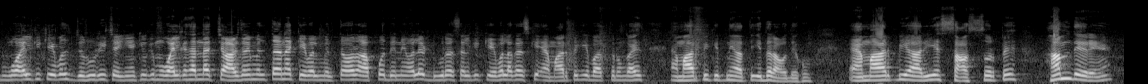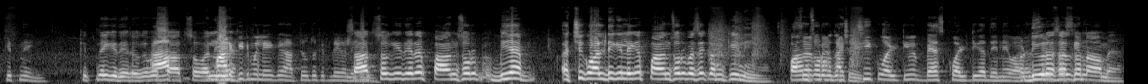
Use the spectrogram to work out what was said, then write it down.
मोबाइल की केबल ज़रूरी चाहिए क्योंकि मोबाइल के साथ ना चार्जर मिलता है ना केबल मिलता है और आपको देने वाले डूरा सेल की केबल अगर इसकी एमआरपी की बात करूँगा एम कितनी आती है? इधर आओ देखो। एमआरपी आ रही है सात सौ हम दे रहे हैं कितने की? कितने की दे रहे हो सात सौ वाली मार्केट में लेके आते हो तो कितने का सात सौ की दे रहे हैं पाँच सौ रुपये भैया अच्छी क्वालिटी की लेंगे पाँच सौ रुपए से कम की नहीं है। पाँच सौ रुपए अच्छी क्वालिटी में बेस्ट क्वालिटी का देने वाला ड्यूरासेल का नाम है।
